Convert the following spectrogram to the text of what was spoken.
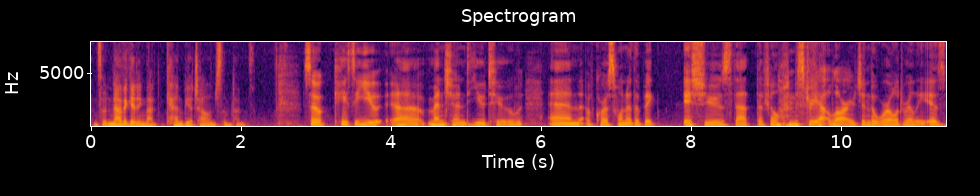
and so navigating that can be a challenge sometimes. So, Casey, you uh, mentioned YouTube, and of course, one of the big issues that the film industry at large in the world really is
